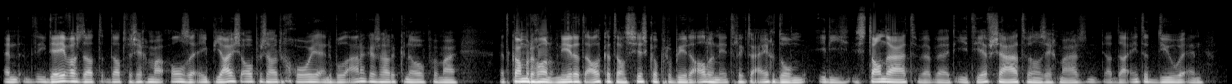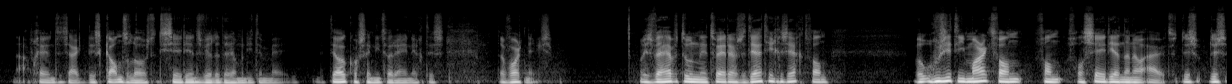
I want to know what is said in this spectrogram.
En het idee was dat, dat we zeg maar onze API's open zouden gooien en de boel aan elkaar zouden knopen. Maar het kwam er gewoon op neer dat Alcatel Cisco probeerden al hun intellectuele eigendom in die standaard, waar bij het IETF zaten, dan zeg maar, dat daarin te duwen. En nou, op een gegeven moment is het eigenlijk, dit is kansloos, die CDN's willen er helemaal niet in mee. De telcos zijn niet verenigd, dus daar wordt niks. Dus we hebben toen in 2013 gezegd van, hoe ziet die markt van, van, van CDN er nou uit? Dus, dus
